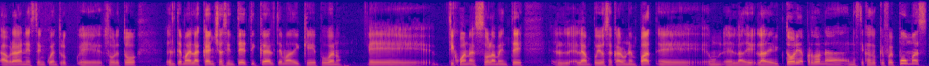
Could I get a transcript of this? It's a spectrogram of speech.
habrá en este encuentro, sobre todo el tema de la cancha sintética, el tema de que pues bueno, Tijuana es solamente le han podido sacar un empate, eh, eh, la, de, la de victoria, perdón, en este caso que fue Pumas,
